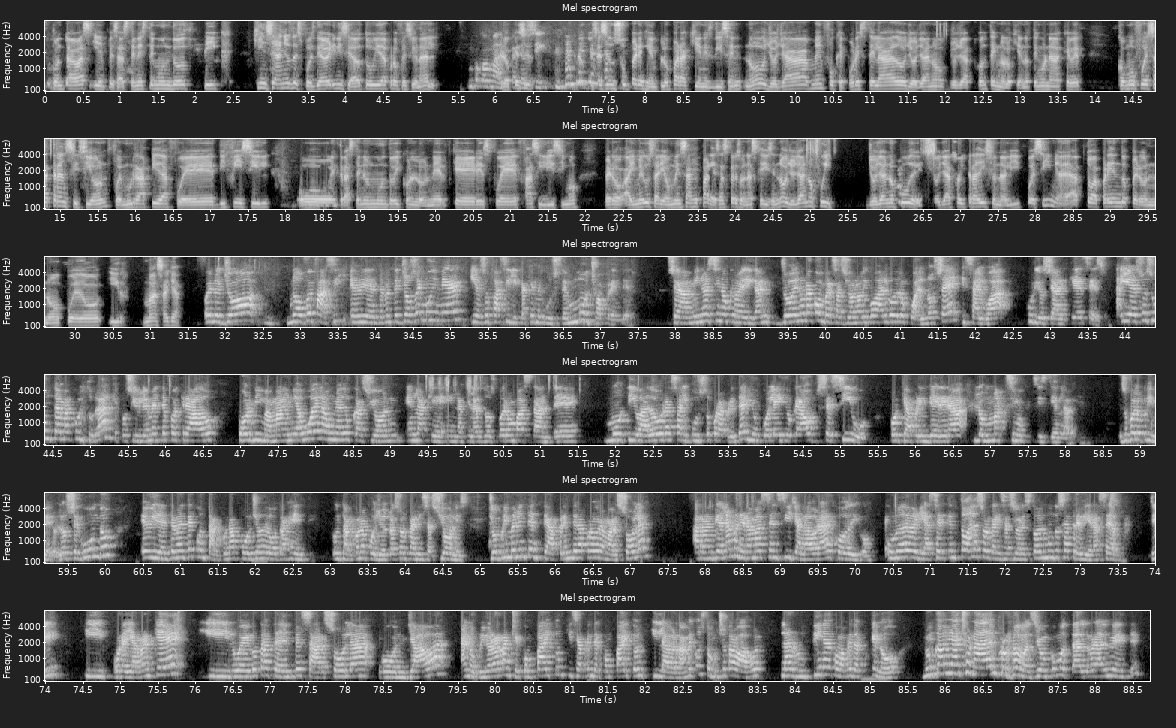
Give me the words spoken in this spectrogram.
contabas y empezaste en este mundo TIC 15 años después de haber iniciado tu vida profesional. Un poco más, creo que pero ese, sí. Creo que ese es un súper ejemplo para quienes dicen, no, yo ya me enfoqué por este lado, yo ya no, yo ya con tecnología no tengo nada que ver. ¿Cómo fue esa transición? ¿Fue muy rápida? ¿Fue difícil? ¿O entraste en un mundo y con lo nerd que eres fue facilísimo? Pero ahí me gustaría un mensaje para esas personas que dicen, no, yo ya no fui, yo ya no pude, yo ya soy tradicional y pues sí, me adapto, aprendo, pero no puedo ir más allá. Bueno, yo no fue fácil, evidentemente yo soy muy nerd y eso facilita que me guste mucho aprender. O sea, a mí no es sino que me digan, yo en una conversación oigo algo de lo cual no sé y salgo a curiosear qué es eso. Y eso es un tema cultural que posiblemente fue creado por mi mamá y mi abuela, una educación en la que, en la que las dos fueron bastante motivadoras al gusto por aprender y un colegio que era obsesivo porque aprender era lo máximo que existía en la vida. Eso fue lo primero. Lo segundo evidentemente contar con apoyo de otra gente, contar con apoyo de otras organizaciones. Yo primero intenté aprender a programar sola, arranqué de la manera más sencilla, la hora de código. Uno debería hacer que en todas las organizaciones todo el mundo se atreviera a hacerla, ¿sí? Y por ahí arranqué y luego traté de empezar sola con Java ah, no, primero arranqué con Python, quise aprender con Python y la verdad me costó mucho trabajo la rutina de cómo aprender porque no, nunca había hecho nada de programación como tal realmente.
